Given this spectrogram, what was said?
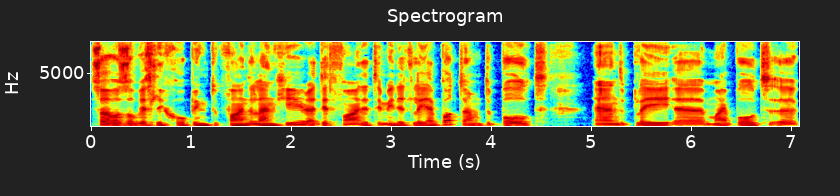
So I was obviously hoping to find a land here. I did find it immediately. I bottomed the Bolt and play uh, my Bolt, uh,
